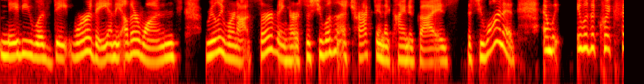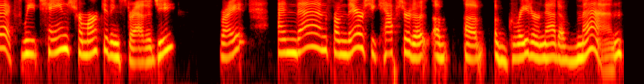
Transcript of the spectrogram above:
maybe was date worthy and the other ones really were not serving her. So she wasn't attracting the kind of guys that she wanted. And we, it was a quick fix. We changed her marketing strategy right? And then from there, she captured a, a, a, greater net of men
